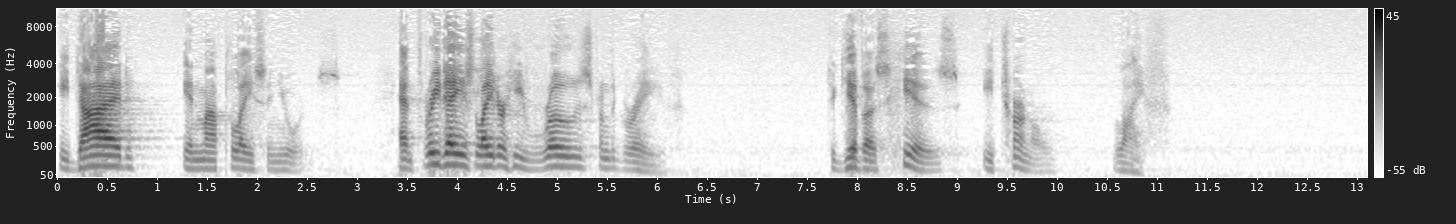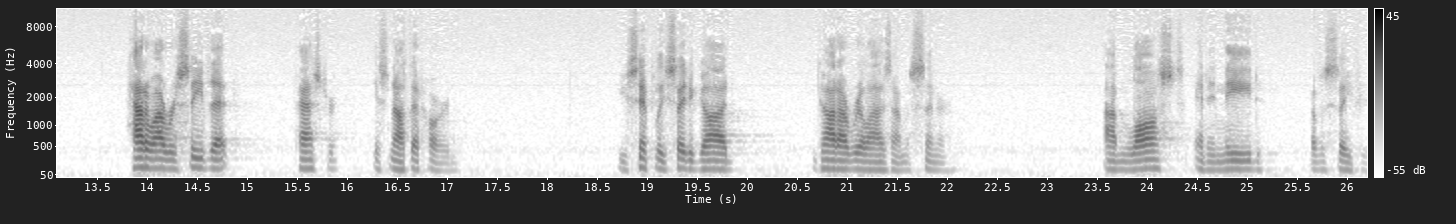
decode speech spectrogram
He died in my place and yours. And three days later, he rose from the grave to give us his eternal life. How do I receive that, Pastor? It's not that hard. You simply say to God, God, I realize I'm a sinner. I'm lost and in need of a Savior.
